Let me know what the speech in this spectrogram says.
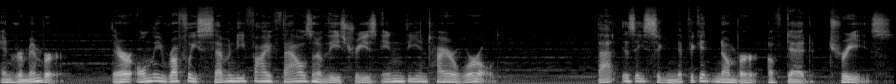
And remember, there are only roughly 75,000 of these trees in the entire world. That is a significant number of dead trees.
